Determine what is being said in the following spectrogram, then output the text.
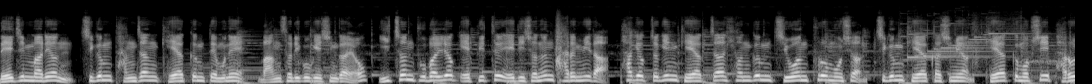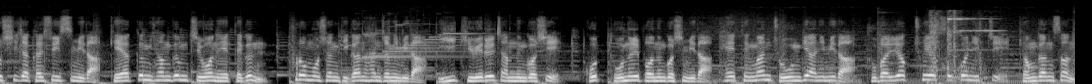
내 집 마련 지금 당장 계약금 때문에 망설이고 계신가요? 2000 부발력 에피트 에디션은 다릅니다. 파격적인 계약자 현금 지원 프로모션. 지금 계약하시면 계약금 없이 바로 시작할 수 있습니다. 계약금 현금 지원 혜택은 프로모션 기간 한정입니다. 이 기회를 잡는 것이 곧 돈을 버는 것입니다. 혜택만 좋은 게 아닙니다. 부발력 초역세권 입지, 경강선,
